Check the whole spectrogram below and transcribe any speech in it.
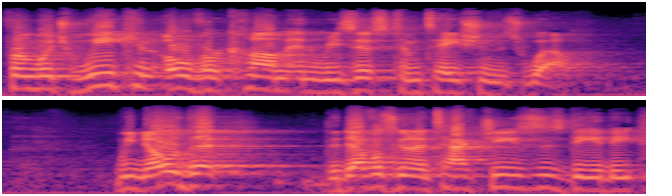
from which we can overcome and resist temptation as well. We know that the devil's going to attack Jesus' deity.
